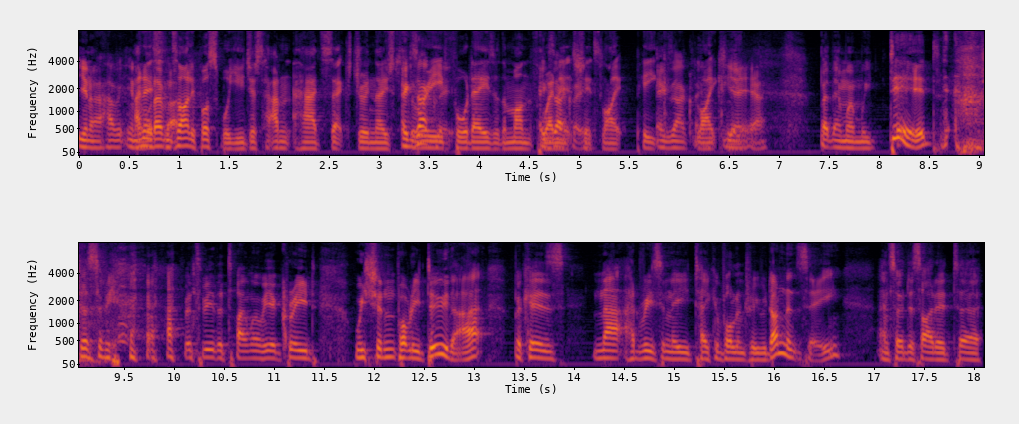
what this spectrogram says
you know, having, you know, and it's whatever. entirely possible you just hadn't had sex during those three, Exactly. four days of the month when it's, Exactly. it's like peak Exactly. likely. Yeah, yeah. But then when we did, just to be happened to be the time when we agreed we shouldn't probably do that because Nat had recently taken voluntary redundancy and so decided to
